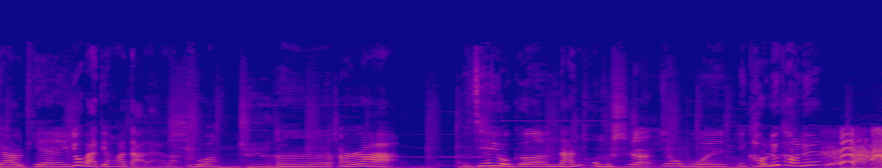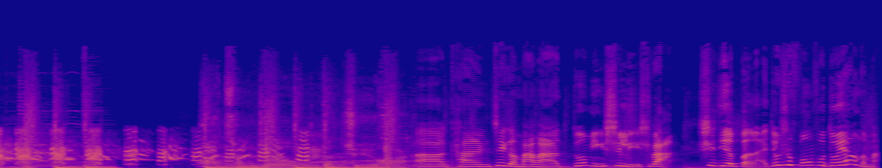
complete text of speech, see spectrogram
第二天又把电话打来了，说，嗯，儿啊。你姐有个男同事，要不你考虑考虑？啊，看这个妈妈多明事理是吧？世界本来就是丰富多样的嘛。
